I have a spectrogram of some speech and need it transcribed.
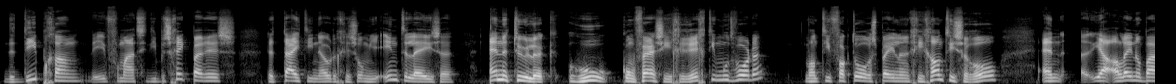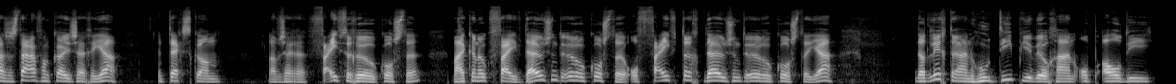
de diepgang, de informatie die beschikbaar is, de tijd die nodig is om je in te lezen en natuurlijk hoe conversiegericht die moet worden. Want die factoren spelen een gigantische rol. En uh, ja, alleen op basis daarvan kan je zeggen: ja, een tekst kan, laten we zeggen, 50 euro kosten. Maar hij kan ook 5000 euro kosten of 50.000 euro kosten. Ja, dat ligt eraan hoe diep je wil gaan op al die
